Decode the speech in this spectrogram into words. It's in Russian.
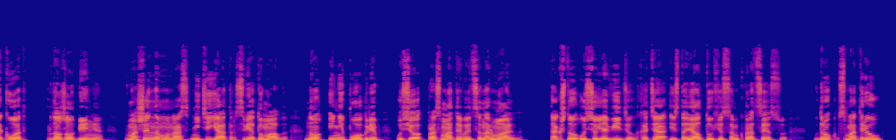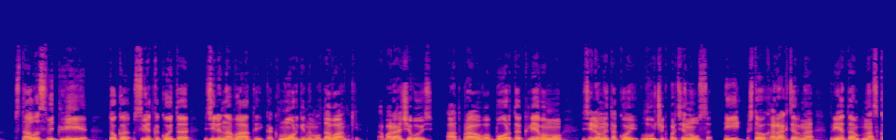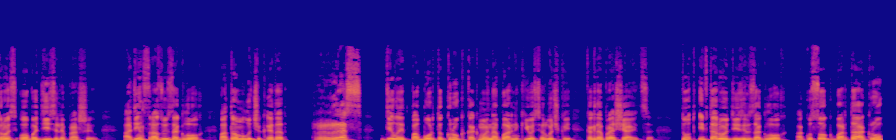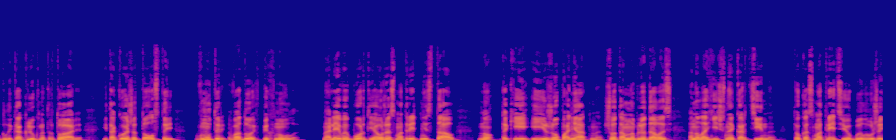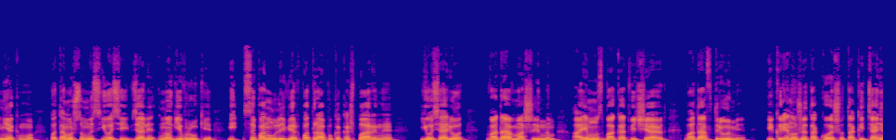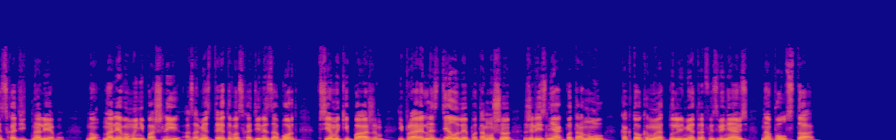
«Так вот», — продолжал Беня, «в машинном у нас не театр, свету мало, но и не погреб, усё просматривается нормально. Так что усё я видел, хотя и стоял тухисом к процессу. Вдруг смотрю, стало светлее, только свет какой-то зеленоватый, как в морге на Молдаванке. Оборачиваюсь, а от правого борта к левому зеленый такой лучик протянулся. И, что характерно, при этом насквозь оба дизеля прошил. Один сразу и заглох. Потом лучик этот раз делает по борту круг, как мой напарник Йоси ручкой, когда прощается. Тут и второй дизель заглох, а кусок борта круглый, как люк на тротуаре, и такой же толстый внутрь водой впихнуло. На левый борт я уже смотреть не стал, но такие и ежу понятно, что там наблюдалась аналогичная картина, только смотреть ее было уже некому, потому что мы с Йосей взяли ноги в руки и сыпанули вверх по трапу, как ошпаренные. Йося орет, вода в машинном, а ему с бака отвечают, вода в трюме. И крен уже такой, что так и тянет сходить налево. Но налево мы не пошли, а за место этого сходили за борт всем экипажем. И правильно сделали, потому что железняк потонул, как только мы отплыли метров, извиняюсь, на полста.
